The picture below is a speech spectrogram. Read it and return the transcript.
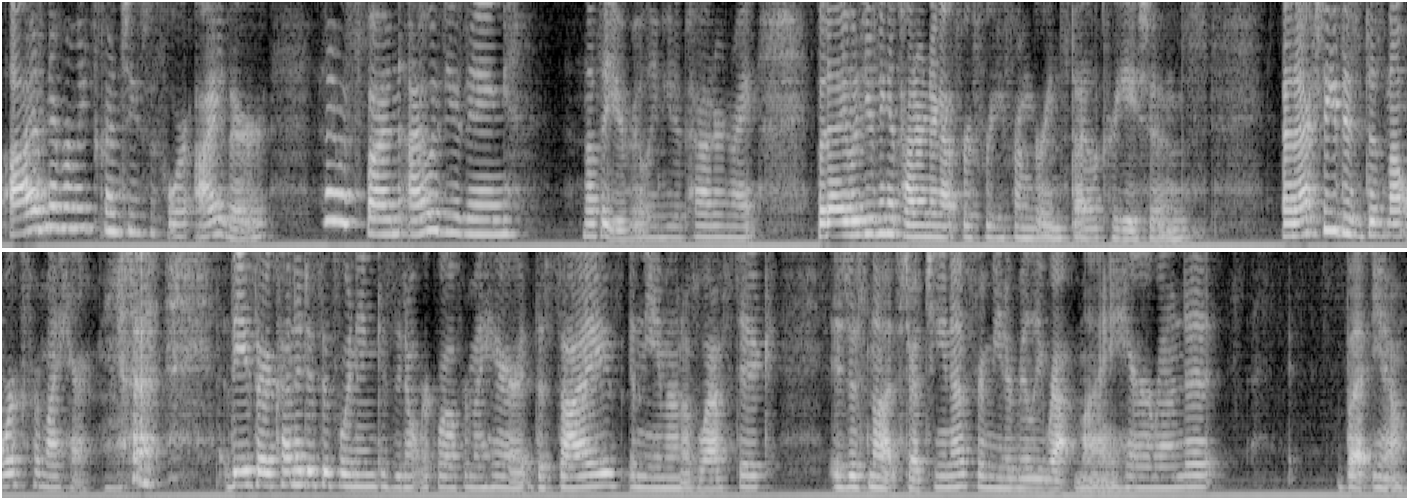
I've never made scrunchies before either, and it was fun. I was using, not that you really need a pattern, right? But I was using a pattern I got for free from Green Style Creations. And actually this does not work for my hair. These are kind of disappointing because they don't work well for my hair. The size and the amount of elastic is just not stretchy enough for me to really wrap my hair around it. But you know,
